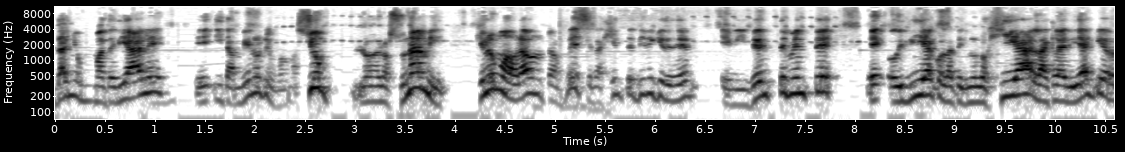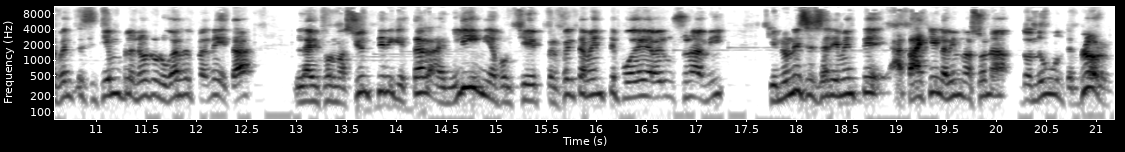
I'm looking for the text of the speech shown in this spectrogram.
daños materiales eh, y también otra información, lo de los tsunamis que lo hemos hablado otras veces, la gente tiene que tener, evidentemente, eh, hoy día con la tecnología, la claridad que de repente si tiembla en otro lugar del planeta, la información tiene que estar en línea, porque perfectamente puede haber un tsunami que no necesariamente ataque la misma zona donde hubo un temblor.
